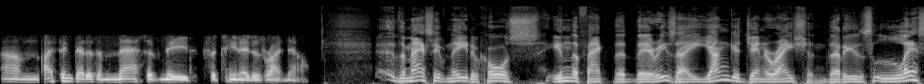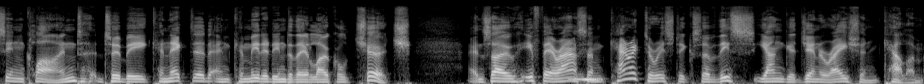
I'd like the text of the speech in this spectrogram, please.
um, I think that is a massive need for teenagers right now. The massive need, of course, in the fact that there is a younger generation that is less inclined to be connected and committed into their local church. And so, if there are some mm. characteristics of this younger generation, Callum,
